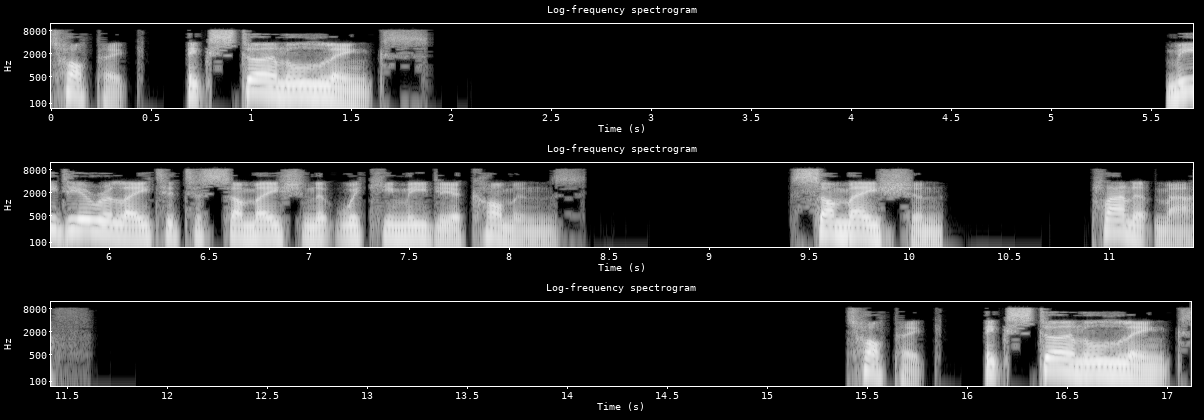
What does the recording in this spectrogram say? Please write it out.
Topic: External links. Media related to summation at Wikimedia Commons. Summation. PlanetMath. Topic: External links.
